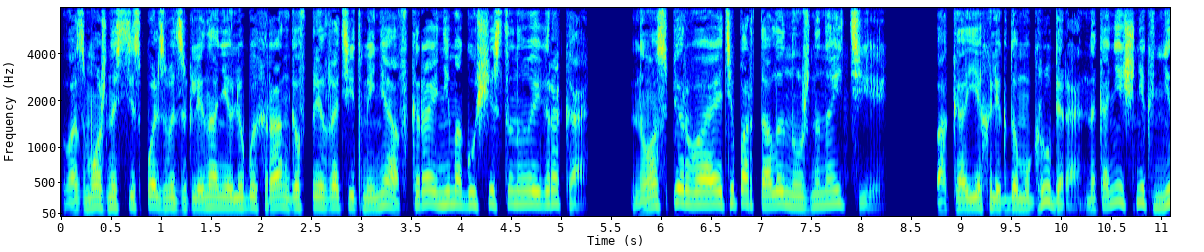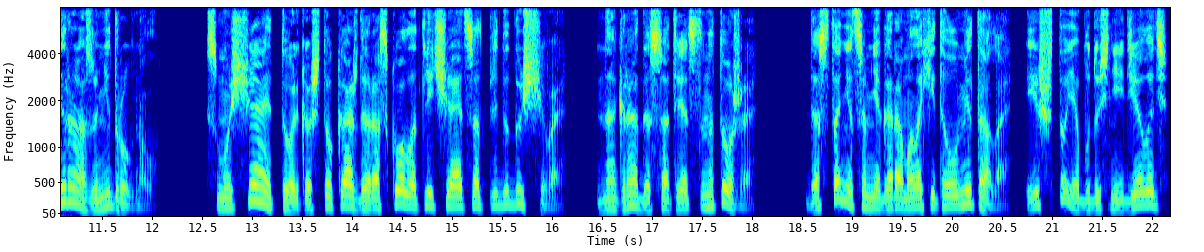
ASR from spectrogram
Возможность использовать заклинания любых рангов превратит меня в крайне могущественного игрока. Но сперва эти порталы нужно найти. Пока ехали к дому Грубера, наконечник ни разу не дрогнул. Смущает только, что каждый раскол отличается от предыдущего. Награда, соответственно, тоже. Достанется мне гора малахитового металла, и что я буду с ней делать?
